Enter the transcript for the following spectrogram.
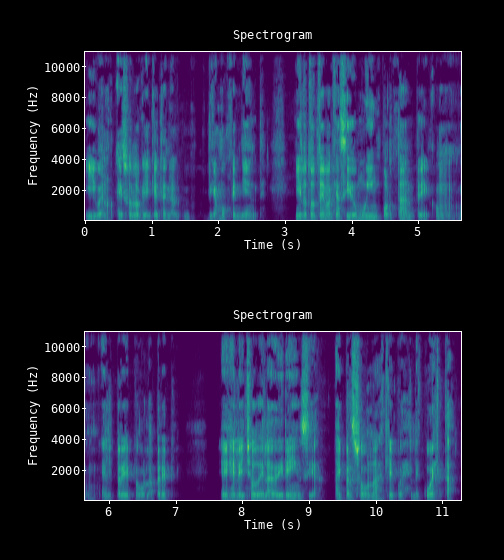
Y bueno, eso es lo que hay que tener, digamos, pendiente. Y el otro tema que ha sido muy importante con el PrEP o la PrEP es el hecho de la adherencia. Hay personas que pues les cuesta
